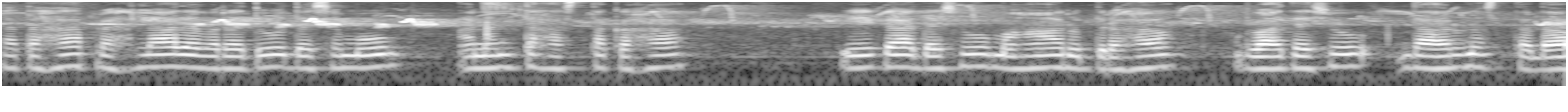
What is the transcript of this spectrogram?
తతः ప్రహ్లాదవరదో దశమో అనంతహస్తకः ఏకాదశో మహారుద్రः ద్వాదశో దారుణస్తదా.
